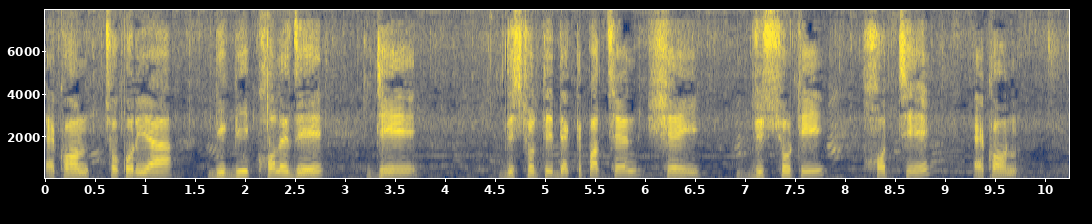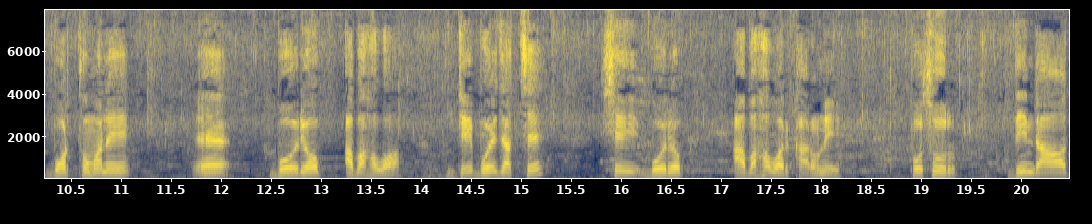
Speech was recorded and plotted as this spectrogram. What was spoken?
এখন চকরিয়া ডিগ্রি কলেজে যে দৃশ্যটি দেখতে পাচ্ছেন, সেই দৃশ্যটি হচ্ছে এখন বর্তমানে বৈরব আবহাওয়া। যে বয়ে যাচ্ছে, সেই বৈরব আবহাওয়ার কারণে প্রচুর দিন রাত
